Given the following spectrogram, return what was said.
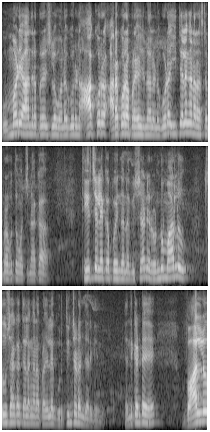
ఉమ్మడి ఆంధ్రప్రదేశ్లో వనగూరిన ఆకొర అరకొర ప్రయోజనాలను కూడా ఈ తెలంగాణ రాష్ట్ర ప్రభుత్వం వచ్చినాక తీర్చలేకపోయిందన్న విషయాన్ని రెండు మార్లు చూశాక తెలంగాణ ప్రజలే గుర్తించడం జరిగింది. ఎందుకంటే వాళ్ళు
